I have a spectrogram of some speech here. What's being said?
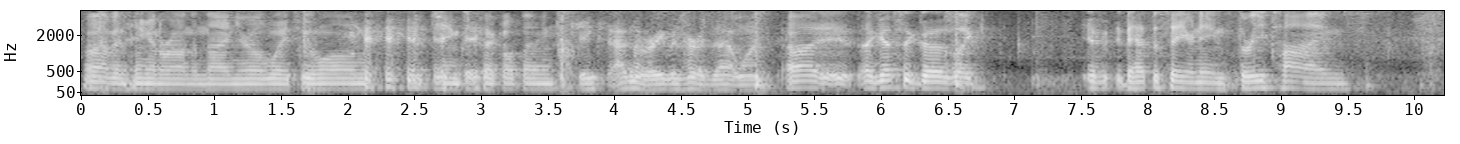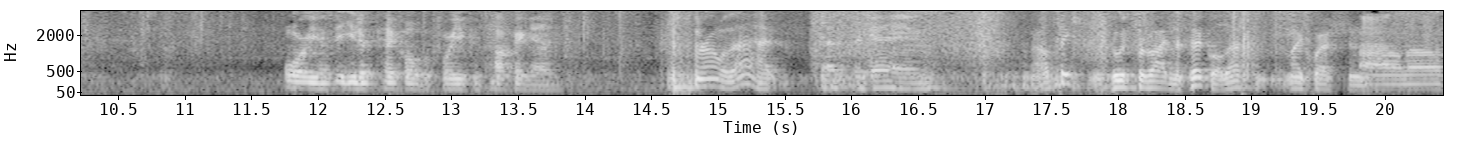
Well, I've been hanging around the nine year old way too long. the Jinx Pickle thing. Jinx, I've never even heard that one. Uh, I guess it goes like if they have to say your name three times, or you have to eat a pickle before you can talk again. What's wrong with that? That's the game. I'll think who's providing the pickle. That's my question. I don't know.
